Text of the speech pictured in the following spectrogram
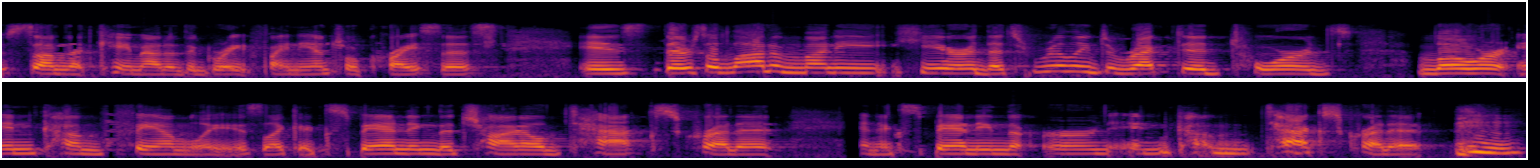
some that came out of the great financial crisis, is there's a lot of money here that's really directed towards lower income families, like expanding the child tax credit and expanding the earned income tax credit.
